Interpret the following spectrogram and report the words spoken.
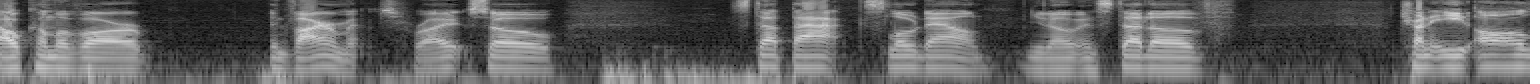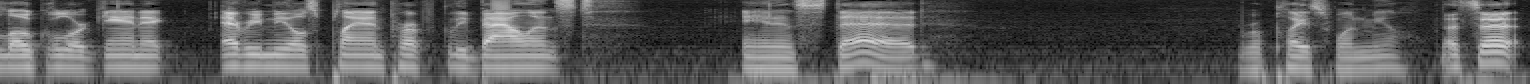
outcome of our environments, right? So step back, slow down. You know, instead of trying to eat all local, organic, every meal's planned, perfectly balanced, and instead replace one meal. That's it.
